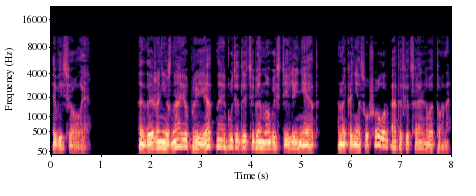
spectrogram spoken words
веселые. Даже не знаю, приятная будет для тебя новость или нет, Наконец ушел он от официального тона.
